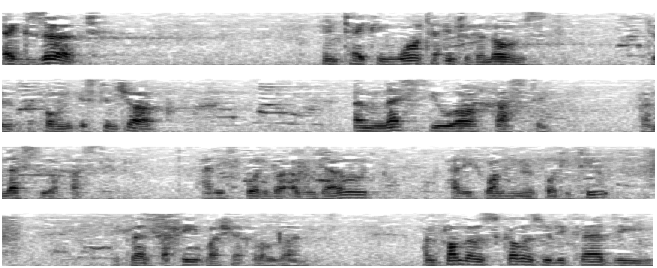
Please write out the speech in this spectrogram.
Exert in taking water into the nose to perform istinshaq unless you are fasting. Unless you are fasting. Hadith quoted by Abu Dawud, Hadith 142, declared Sahih by Shaykh al-Albani. And from those scholars who declared the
